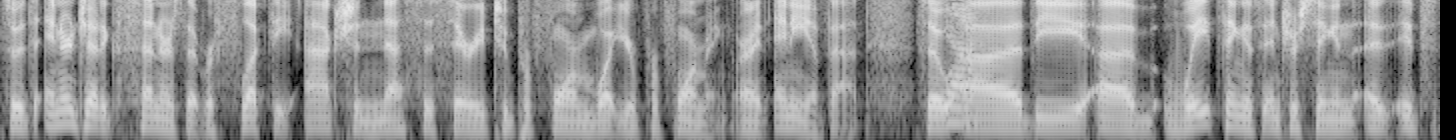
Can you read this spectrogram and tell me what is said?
so it's energetic centers that reflect the action necessary to perform what you're performing. Right, any of that. So Yeah. uh, the uh, weight thing is interesting, and it's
